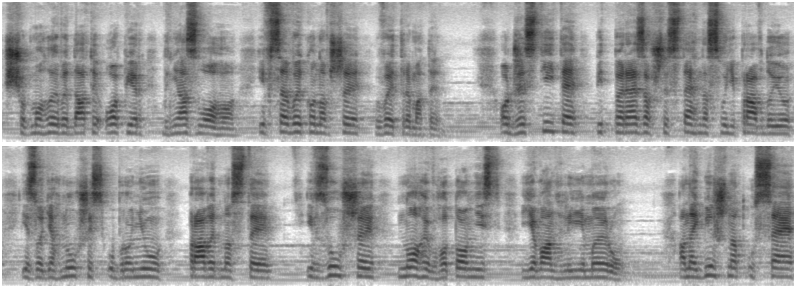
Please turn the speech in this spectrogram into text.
щоб могли ви дати опір дня злого і все виконавши, витримати. Отже, стійте, підперезавши стегна свої правдою і зодягнувшись у броню праведності, і взувши ноги в готовність Євангелії миру. А найбільш над усе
